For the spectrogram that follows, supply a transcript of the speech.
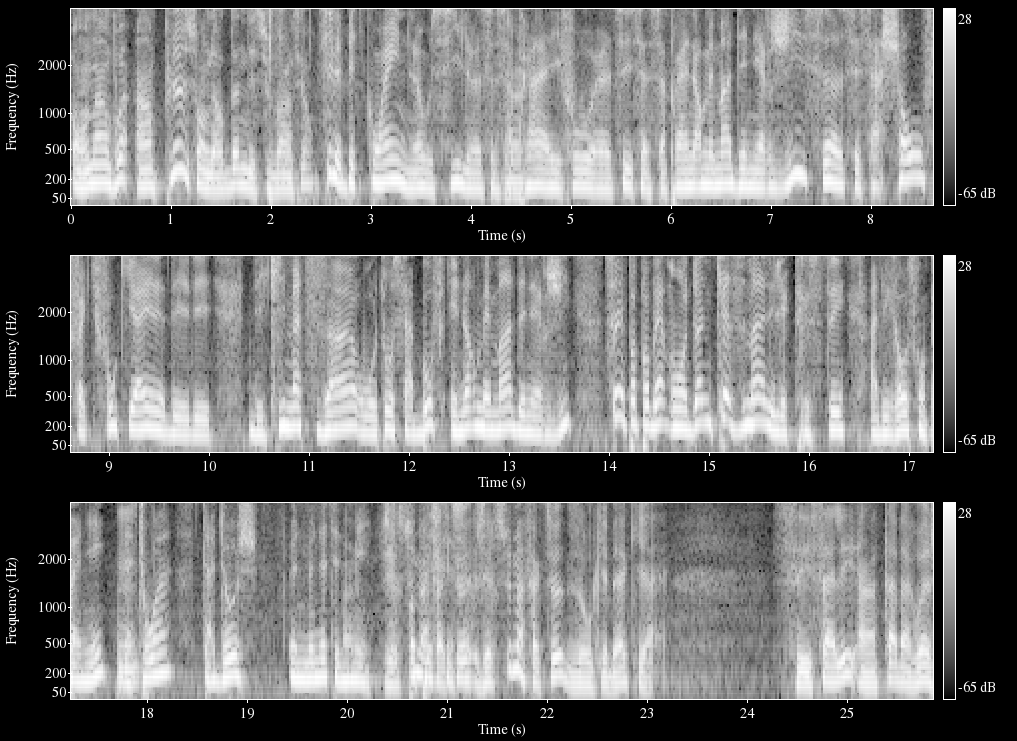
on envoie, en plus, on leur donne des subventions. Tu sais, le Bitcoin, là aussi, là, ça, ça Ouais. prend, il faut, euh, tu sais, ça, ça prend énormément d'énergie, ça, c'est, ça chauffe, fait qu'il faut qu'il y ait des, des, des climatiseurs ou autour, ça bouffe énormément d'énergie. Ça, y a pas de problème. On donne quasiment l'électricité à des grosses compagnies, mais toi, ta douche, une minute et demie. J'ai reçu, ma facture, reçu ma facture d'Hydro-Québec hier. C'est salé en tabarouette.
